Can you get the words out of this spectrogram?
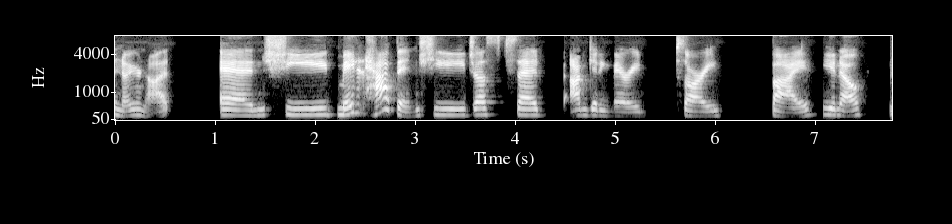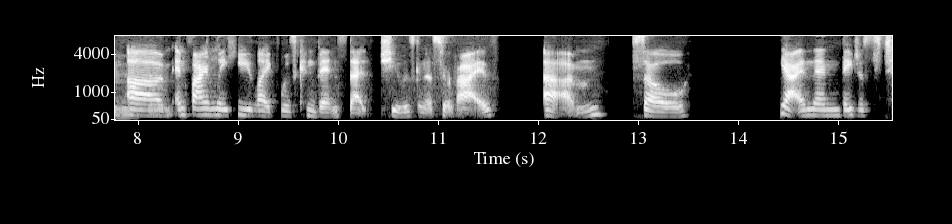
no you're not and she made it happen she just said i'm getting married sorry bye you know mm-hmm. um, and finally he like was convinced that she was going to survive um, so yeah and then they just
